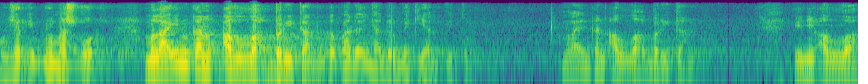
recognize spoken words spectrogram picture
ujar Ibnu Mas'ud melainkan Allah berikan kepadanya demikian itu. Melainkan Allah berikan. Ini Allah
